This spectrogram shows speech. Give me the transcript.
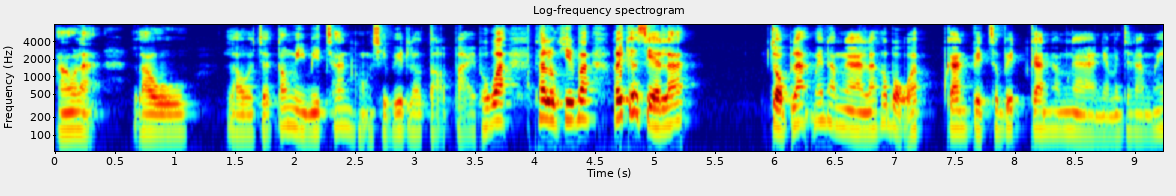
เอาล่ะ เราเราจะต้องมีมิชชั่นของชีวิตเราต่อไป เพราะว่าถ้าเราคิดว่าเฮ้ยเกษียณแล้วจบแล้วไม่ทำงานแล้วเขาบอกว่าการปิดสวิตช์การทำงานเนี่ยมันจะทำให้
